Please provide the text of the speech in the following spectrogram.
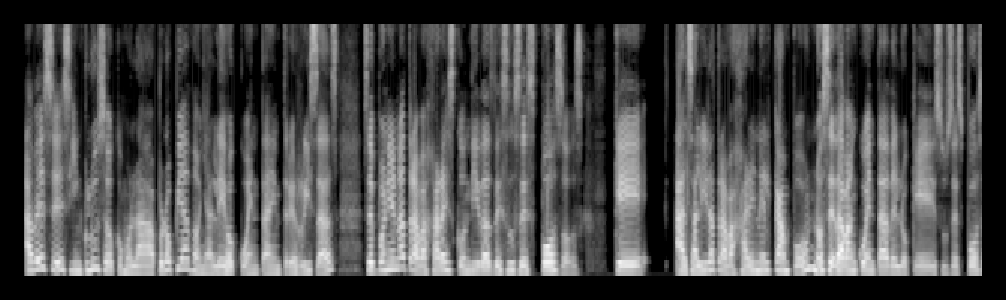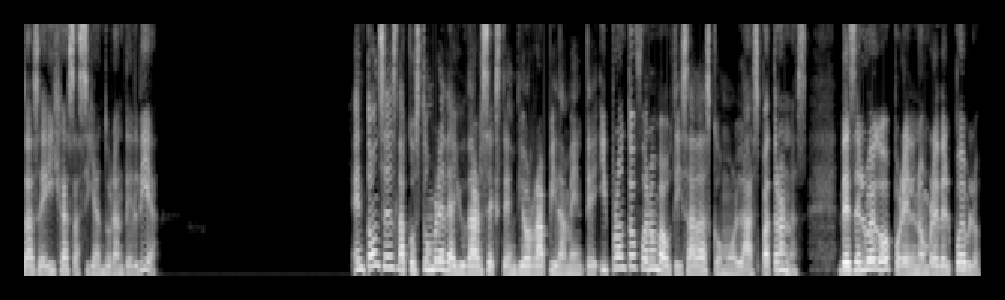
a veces, incluso como la propia doña Leo cuenta entre risas, se ponían a trabajar a escondidas de sus esposos, que al salir a trabajar en el campo no se daban cuenta de lo que sus esposas e hijas hacían durante el día. Entonces la costumbre de ayudar se extendió rápidamente y pronto fueron bautizadas como las patronas, desde luego por el nombre del pueblo,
